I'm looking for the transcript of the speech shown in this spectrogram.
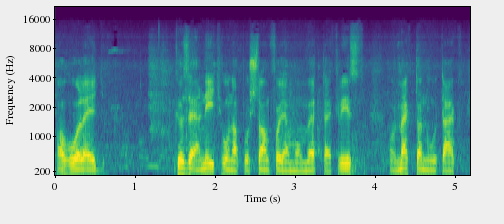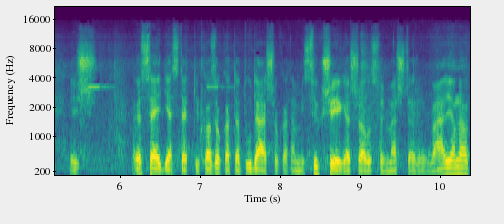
ahol egy közel négy hónapos tanfolyamon vettek részt, ahol megtanulták és összeegyeztettük azokat a tudásokat, ami szükséges ahhoz, hogy mesterré váljanak,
